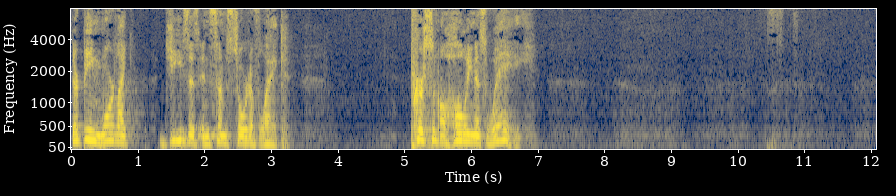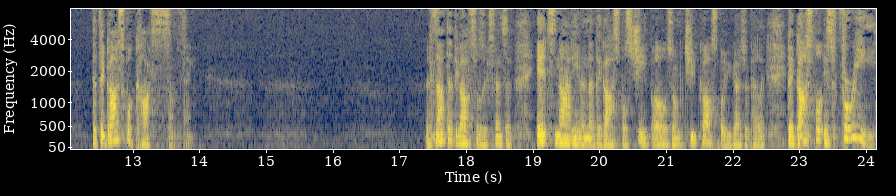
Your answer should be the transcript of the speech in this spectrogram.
they're being more like Jesus in some sort of like personal holiness way. That the gospel costs something. It's not that the gospel is expensive. It's not even that the gospel's cheap. Oh, some cheap gospel you guys are peddling. The gospel is free.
